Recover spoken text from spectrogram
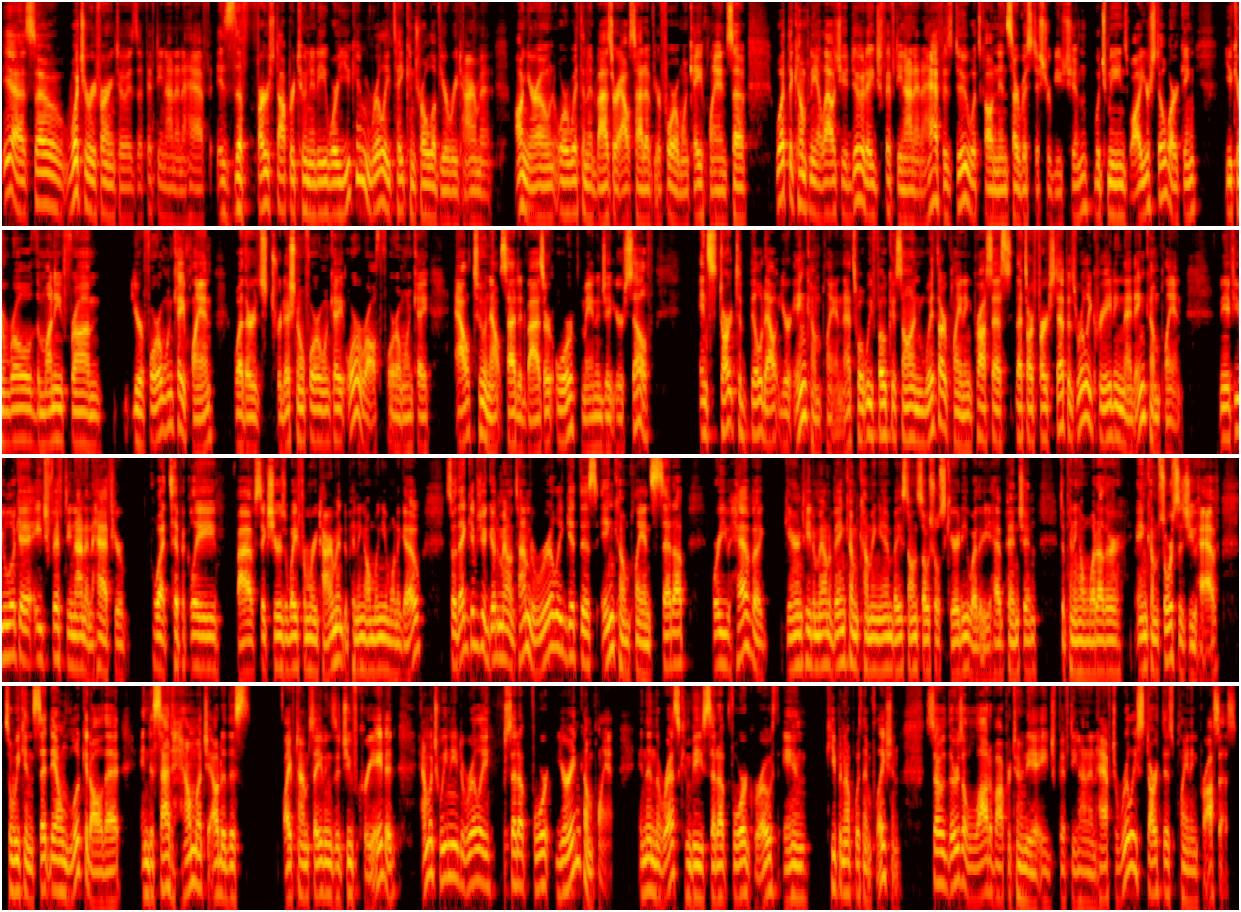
Yeah. So what you're referring to is the 59 and a half is the first opportunity where you can really take control of your retirement on your own or with an advisor outside of your 401k plan. So what the company allows you to do at age 59 and a half is do what's called an in-service distribution, which means while you're still working, you can roll the money from your 401k plan, whether it's traditional 401k or Roth 401k, out to an outside advisor or manage it yourself and start to build out your income plan. That's what we focus on with our planning process. That's our first step is really creating that income plan. I mean, if you look at age 59 and a half, you're what typically five, six years away from retirement, depending on when you want to go. So that gives you a good amount of time to really get this income plan set up where you have a guaranteed amount of income coming in based on Social Security, whether you have pension, depending on what other income sources you have. So we can sit down, look at all that, and decide how much out of this lifetime savings that you've created, how much we need to really set up for your income plan. And then the rest can be set up for growth and keeping up with inflation. So there's a lot of opportunity at age 59 and a half to really start this planning process.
